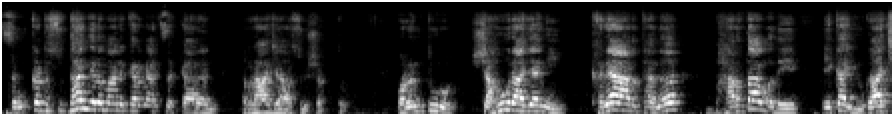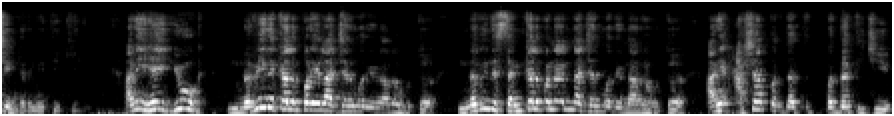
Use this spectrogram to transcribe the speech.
संकट सुद्धा निर्माण करण्याचं कारण राजा असू शकतो. परंतु शाहू राजांनी खऱ्या अर्थानं भारतामध्ये एका युगाची निर्मिती केली. आणि हे युग नवीन कल्पनेला जन्म देणारं होतं नवीन संकल्पनांना जन्म देणारं होतं आणि अशा पद्धत पद्धतीची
